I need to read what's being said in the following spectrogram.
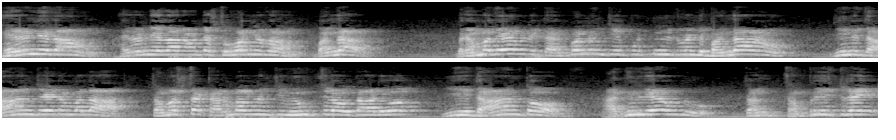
హిరణ్యదానం. హిరణ్యదానం అంటే సువర్ణదానం బంగారం. బ్రహ్మదేవుని గర్భం నుంచి పుట్టినటువంటి బంగారం దీన్ని దానం చేయడం వల్ల సమస్త కర్మల నుంచి విముక్తులవుతాడు. ఈ దానంతో అగ్నిదేవుడు సం- సంప్రీతులై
